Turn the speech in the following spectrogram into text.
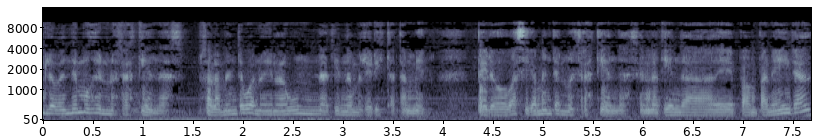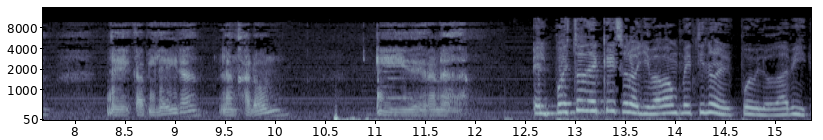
Y lo vendemos en nuestras tiendas, solamente, bueno, y en alguna tienda mayorista también, pero básicamente en nuestras tiendas, en la tienda de Pampaneira, de Capileira, Lanjarón y de Granada. El puesto de queso lo llevaba un vecino del pueblo, David,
